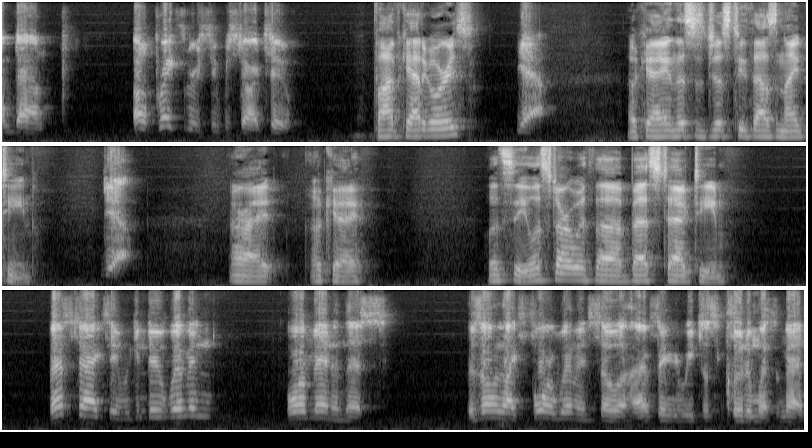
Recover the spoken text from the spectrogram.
I'm down. Oh, breakthrough superstar too. Five categories. Yeah, Okay, and this is just 2019. yeah. All right. Okay. Let's see. Let's start with uh, best tag team. Best tag team. We can do women or men in this. There's only like four women, so I figured we just include them with the men.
